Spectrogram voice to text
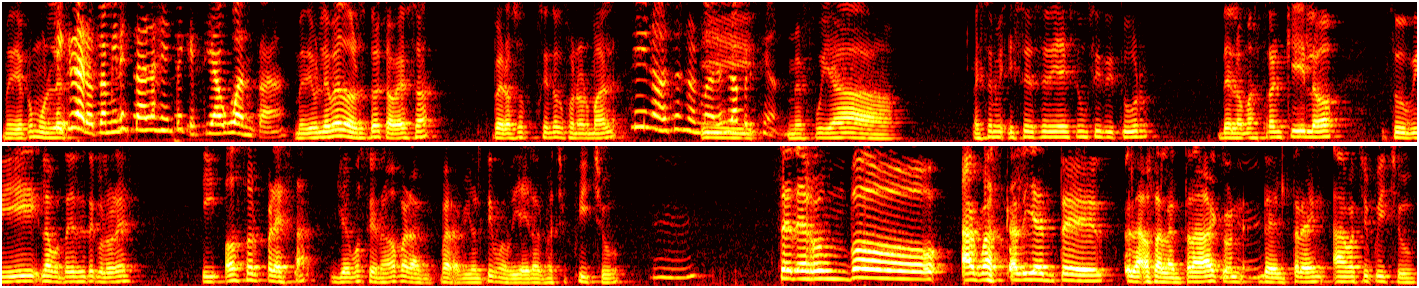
Me dio como un, Sí, claro, también está la gente que sí aguanta. me dio un leve dolorcito de cabeza, pero eso siento que fue normal. Sí, no, eso es normal, es la presión. Me fui a... Ese, hice, ese día hice un city tour de lo más tranquilo. Subí la montaña de siete colores. Y, oh sorpresa, yo emocionado para, para mi último día ir al Machu Picchu. ¡Se derrumbó! Aguascalientes. La- o sea, la entrada con, del tren a Machu Picchu.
